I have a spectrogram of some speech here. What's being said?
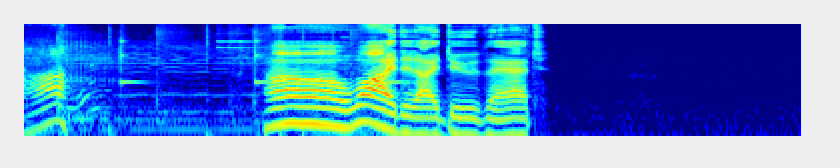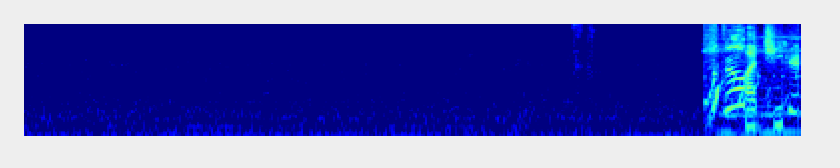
Alright. Huh? Oh, why did I do that? Still But you- kick.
